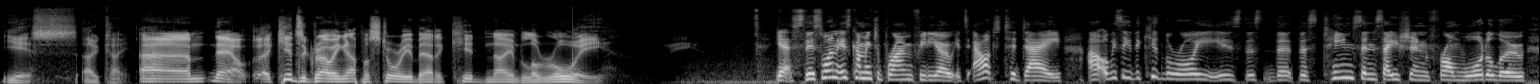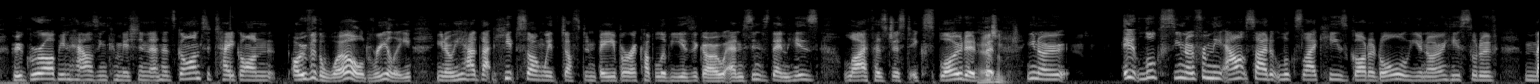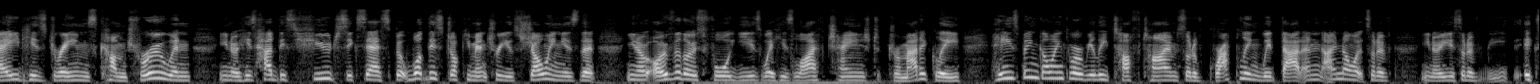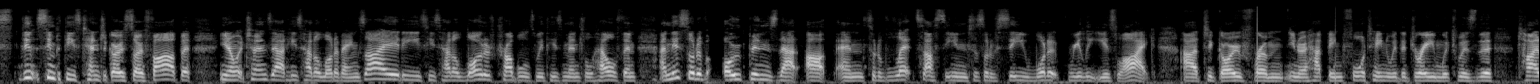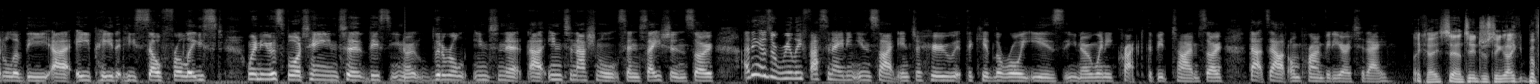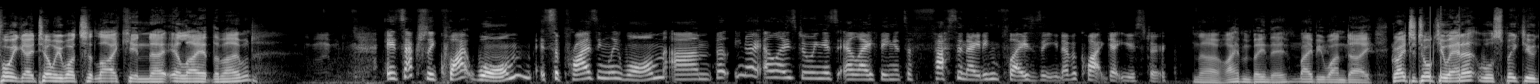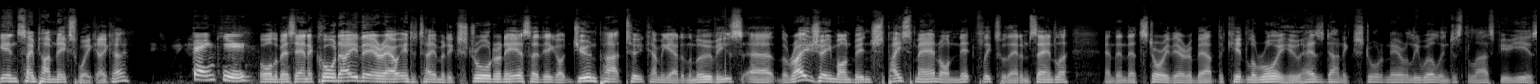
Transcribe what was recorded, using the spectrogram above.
Yes. Okay. Um, now, uh, kids are growing up. A story about a kid named LAROI. Yes, this one is coming to Prime Video. It's out today. Uh, obviously, the kid LAROI is this, the, this teen sensation from Waterloo who grew up in Housing Commission and has gone to take on over the world, really. You know, he had that hit song with Justin Bieber a couple of years ago, and since then his life has just exploded. Hasn't. But, you know, it looks, you know, from the outside, it looks like he's got it all, you know, he's sort of made his dreams come true and, you know, he's had this huge success. But what this documentary is showing is that, you know, over those four years where his life changed dramatically, he's been going through a really tough time sort of grappling with that. And I know it sort of, you know, you sort of, ex- sympathies tend to go so far, but, you know, it turns out he's had a lot of anxieties, he's had a lot of troubles with his mental health. And, and this sort of opens that up and sort of lets us in to sort of see what it really is like uh, to go from, you know, having 14 with a dream, which was the title of the uh, EP that he self-released when he was 14 to this, you know, literal internet, uh, international sensation. So I think it was a really fascinating insight into who the kid LAROI is, you know, when he cracked the bid time. So that's out on Prime Video today. Okay, sounds interesting. Before we go, tell me what's it like in uh, LA at the moment? It's actually quite warm. It's surprisingly warm. Um, but you know, LA's doing its LA thing. It's a fascinating place that you never quite get used to. No, I haven't been there. Maybe one day. Great to talk to you, Anna. We'll speak to you again same time next week, okay? Thank you. All the best. Anna Cordaiy there, our entertainment extraordinaire. So they got Dune Part 2 coming out of the movies, uh, The Regime on binge, Spaceman on Netflix with Adam Sandler, and then that story there about the kid LAROI who has done extraordinarily well in just the last few years.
